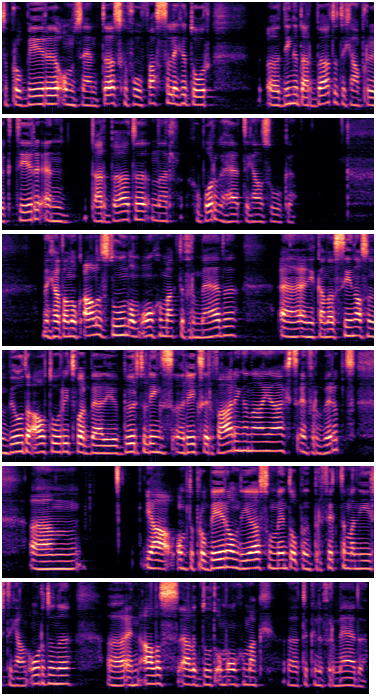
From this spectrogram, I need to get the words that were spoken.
te proberen om zijn thuisgevoel vast te leggen door uh, dingen daarbuiten te gaan projecteren en daarbuiten naar geborgenheid te gaan zoeken. Men gaat dan ook alles doen om ongemak te vermijden. En, je kan dat zien als een wilde autorit waarbij je beurtelings een reeks ervaringen najaagt en verwerpt. Um, ja, om te proberen om de juiste momenten op een perfecte manier te gaan ordenen. Uh, en alles eigenlijk doet om ongemak uh, te kunnen vermijden.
